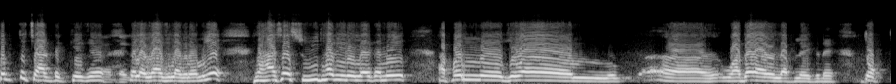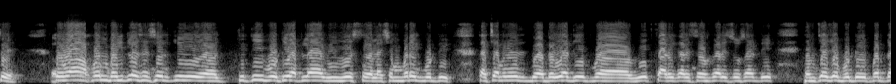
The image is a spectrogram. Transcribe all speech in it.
फक्त चार टक्केचं टक्के. त्याला व्याज लागणार. म्हणजे ह्या अशा सुविधा दिलेल्या आहेत आणि आपण जेव्हा वादळ आलेलं आपल्या इकडे तोपते. तेव्हा आपण बघितलंच असेल की किती बोटी आपल्या विजेस शंभर एक बोटी त्याच्यामध्ये दर्यादीप विविध कार्यकारी सहकारी सोसायटी यांच्या ज्या बोटी परत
